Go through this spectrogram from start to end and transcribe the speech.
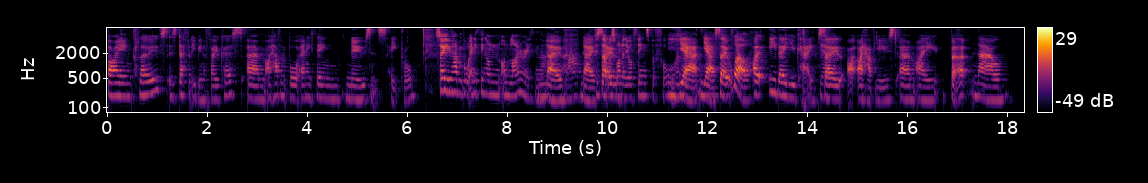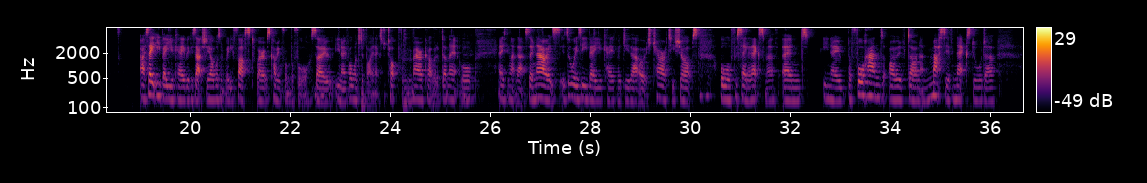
buying clothes has definitely been a focus. Um, I haven't bought anything new since April. So you haven't bought anything on online or anything? Like no, wow. no. Because so, that was one of your things before. Yeah, yeah. So well, I, eBay UK. Yeah. So I, I, have used. Um, I but now. I say eBay UK because actually I wasn't really fussed where it was coming from before. So, mm-hmm. you know, if I wanted to buy an extra top from America, I would have done it or mm-hmm anything like that. So now it's it's always eBay UK if I do that, or it's charity shops, mm-hmm. or for sale in Exmouth. And you know, beforehand I would have done a massive next order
